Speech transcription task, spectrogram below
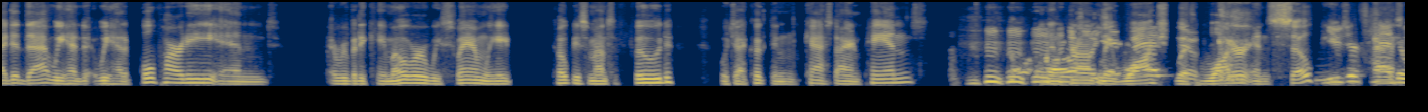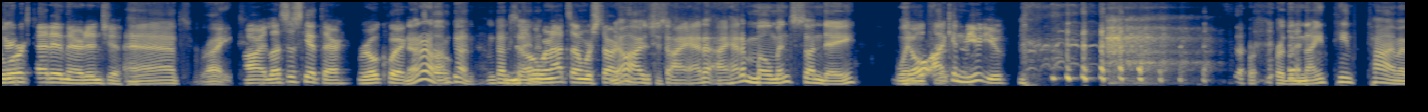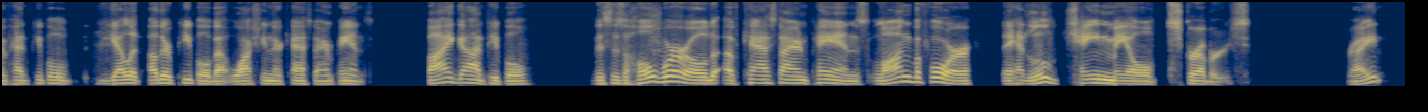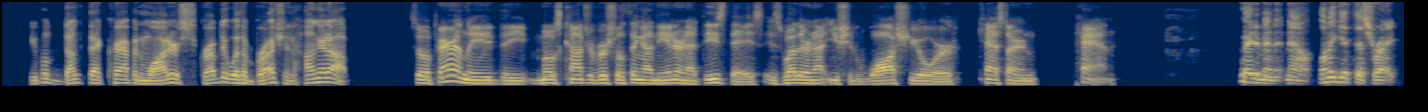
I did that. We had we had a pool party and everybody came over. We swam. We ate copious amounts of food, which I cooked in cast iron pans and then Oh, promptly you had washed with water and soap. You just had to work that in there, didn't you? That's right. All right, let's just get there real quick. No, no, So- I'm done. I'm done no, we're not done. We're starting. No, I was just I had a I had a moment Sunday when Joel, for, I can mute you. for, for the 19th time I've had people yell at other people about washing their cast iron pans. By God, people, this is a whole world of cast iron pans long before they had little chainmail scrubbers. Right? People dunked that crap in water, scrubbed it with a brush, and hung it up. So apparently, the most controversial thing on the internet these days is whether or not you should wash your cast iron pan. Wait a minute now. Let me get this right.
